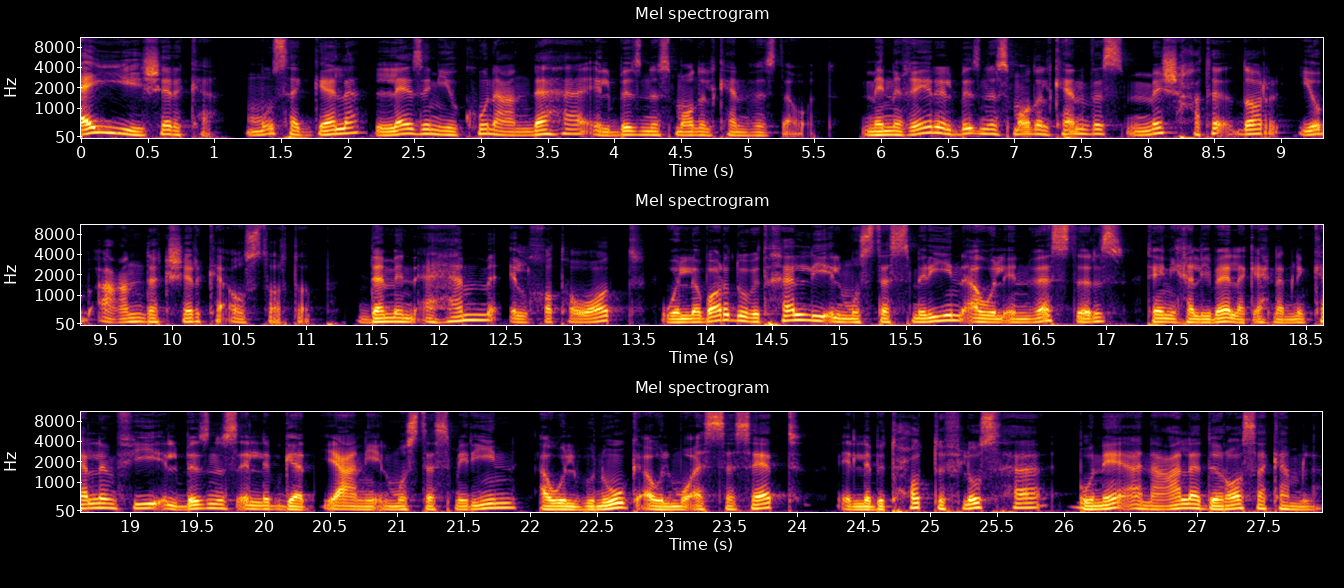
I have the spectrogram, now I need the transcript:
أي شركة مسجلة لازم يكون عندها ال business model canvas دوت. من غير ال business model canvas مش هتقدر يبقى عندك شركة أو startup ده من أهم الخطوات واللي برضو بتخلي المستثمرين أو ال investors تاني خلي بالك إحنا بنتكلم في ال business اللي بجد يعني المستثمرين أو البنوك أو المؤسسات اللي بتحط فلوسها بناء على دراسة كاملة.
